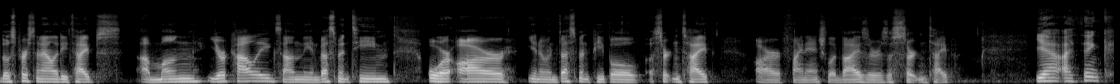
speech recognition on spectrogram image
those personality types among your colleagues on the investment team, or are you know investment people a certain type? Are financial advisors a certain type? Yeah, I think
